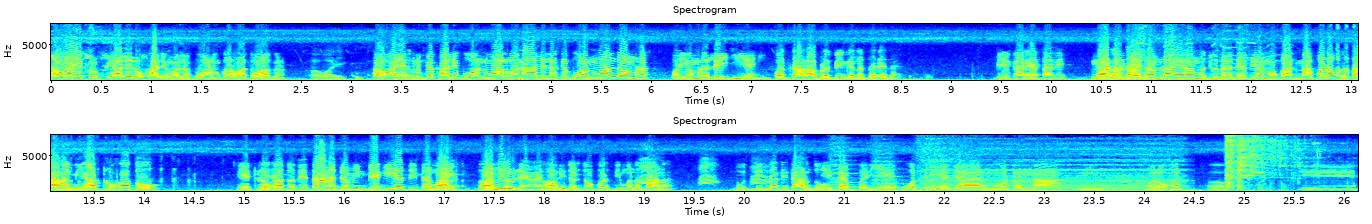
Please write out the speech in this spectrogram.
હવા એક રૂપિયા આલેલો ખાલી મને બોનું કરવા તો આગળ. હવાઈ હવા એક રૂપિયા ખાલી બોનું હાલવાના આલેલા કે બોનું હાલ દો હમણાં પછી હમણાં લઈ જઈએ અહીં. પલતાળ આપણે ભેગા નતા રહેતા? ભેગા રહેતા છે. મોટર બે ગમલા આયા મજુદા છે ત્યાં મપાક ના પડે. તારા મી આટલો કાતો એટલો ખાતો તે તાણા જમીન ભેગી હતી તા પછી જમીન લેવા છે તો પડતી મને તાણા. બુદ્ધિ નથી તાણ તો હિસાબ કરીએ પોત્રીસ હજાર મોટર ના બરોબર? એ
